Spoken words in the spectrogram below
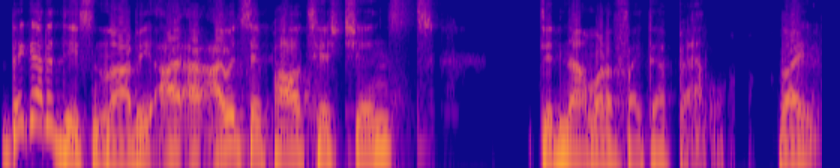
They got a decent lobby. I, I would say politicians did not want to fight that battle right?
